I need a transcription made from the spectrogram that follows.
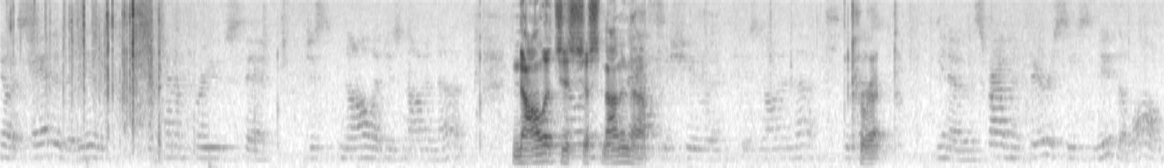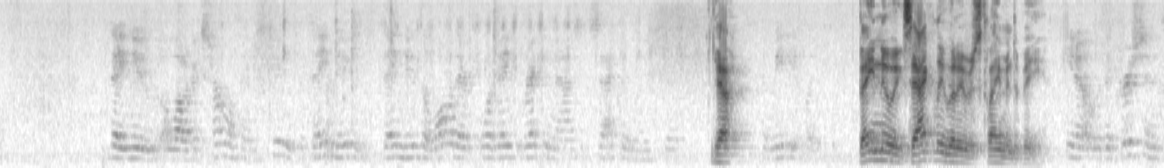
know, as sad as it is, it kind of proves that just knowledge is not enough. Knowledge is just not enough. is not enough. Because, Correct. You know, the scribes and Pharisees knew the law. They knew a lot of external things too, but they knew, they knew the law, therefore they recognized exactly what he said Yeah. immediately. They knew exactly what he was claiming to be. You know, the Christians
